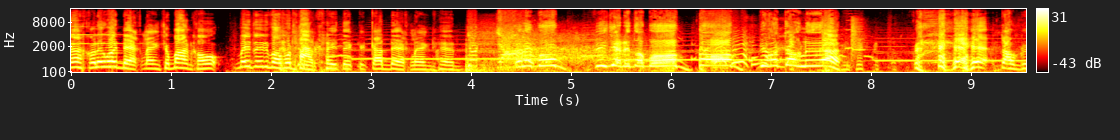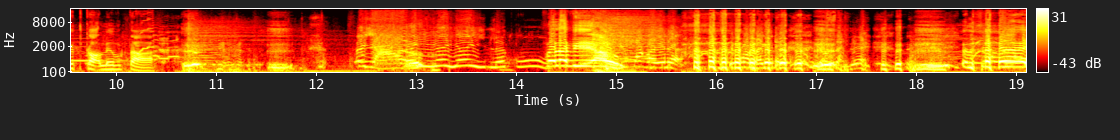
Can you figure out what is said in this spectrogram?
นะเขาเรียกว่าแดกแรงชาวบ้านเขาไม่ได้มาประทานใครแต่เป็นการแดกแรงแทนหยุดอย่าก็เลยบูมพี่เจอในตัวบูมบูมมีคนจ้องเรือจ้องเกาะเรือมึงต่อเฮ้ยอย่า เฮ้ยเฮ้ยเฮ้ยเรือกูไปละเบียวยุ่งอะไรเนี่ยยุ่งมากอะไรเนี่ยเฮ้ย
